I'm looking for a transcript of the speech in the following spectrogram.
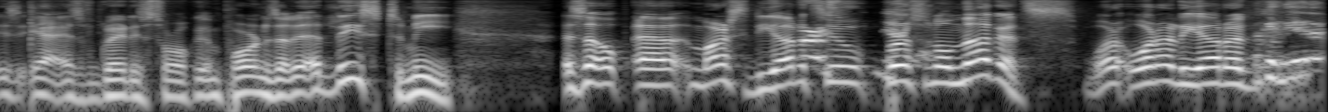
is yeah is of great historical importance, at least to me. So, uh, Marcy, the other two no. personal nuggets. What what are the other? Okay, the other,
